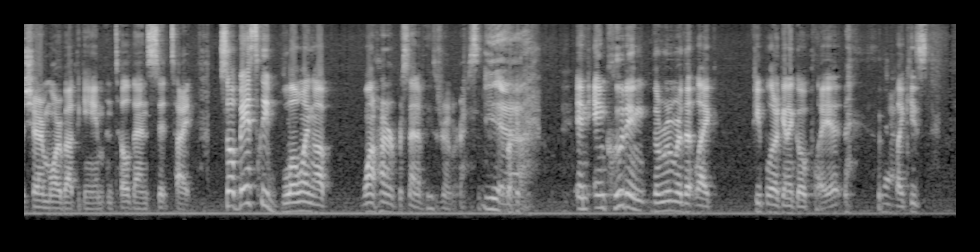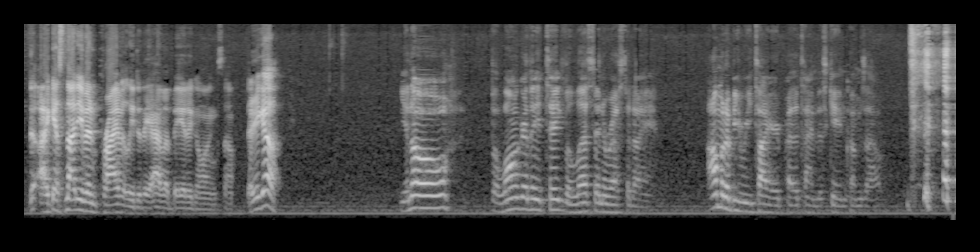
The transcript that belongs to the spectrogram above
to share more about the game. Until then, sit tight. So basically, blowing up 100% of these rumors. Yeah. Right? In, including the rumor that, like, people are going to go play it. Yeah. like, he's, I guess, not even privately do they have a beta going. So there you go. you know, the longer they take, the less interested I am. I'm gonna be retired by the time this game comes out.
